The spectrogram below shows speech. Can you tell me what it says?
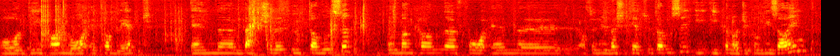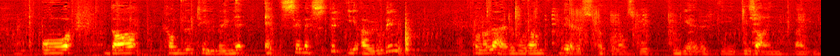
Og de har nå etablert en eh, bachelorutdannelse hvor man kan eh, få en, eh, altså universitetsutdannelse i ecological design. Og da kan du tilbringe ett semester i Eurobil for å lære hvordan deres økolandsby fungerer i designverden.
